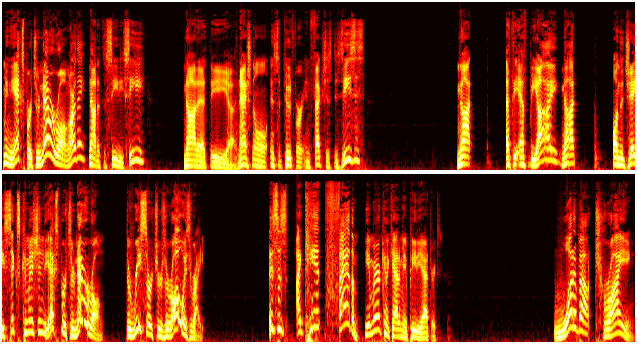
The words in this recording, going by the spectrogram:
I mean, the experts are never wrong, are they? Not at the CDC, not at the uh, National Institute for Infectious Diseases, not at the FBI, not on the J6 Commission. The experts are never wrong. The researchers are always right. This is, I can't fathom the American Academy of Pediatrics. What about trying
